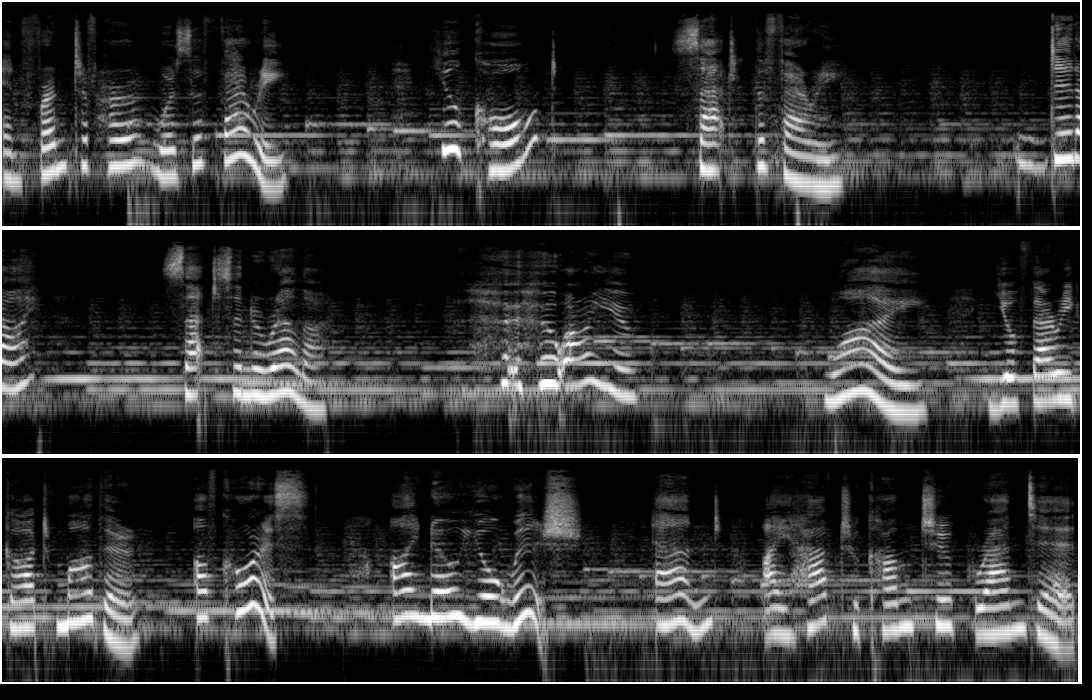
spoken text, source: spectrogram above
in front of her was a fairy. You called? said the fairy. Did I? said Cinderella. Who are you? Why, your fairy godmother, of course. I know your wish, and I have to come to grant it.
